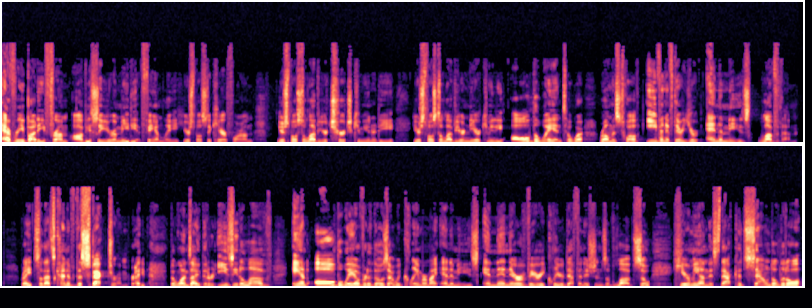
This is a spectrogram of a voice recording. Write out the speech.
everybody from obviously your immediate family, you're supposed to care for them. You're supposed to love your church community. You're supposed to love your near community, all the way into where Romans 12. Even if they're your enemies, love them right? So that's kind of the spectrum, right? The ones I, that are easy to love and all the way over to those I would claim are my enemies. And then there are very clear definitions of love. So hear me on this. That could sound a little,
